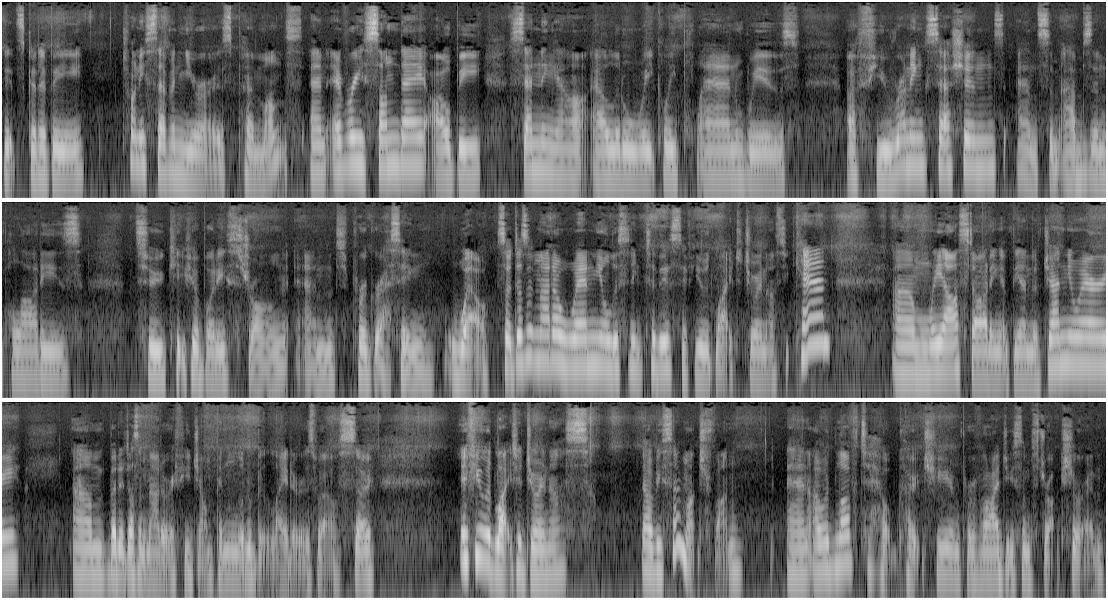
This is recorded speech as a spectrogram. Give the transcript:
It's going to be 27 euros per month, and every Sunday I'll be sending out our little weekly plan with a few running sessions and some abs and Pilates to keep your body strong and progressing well. So it doesn't matter when you're listening to this, if you would like to join us, you can. Um, we are starting at the end of January, um, but it doesn't matter if you jump in a little bit later as well. So if you would like to join us, that'll be so much fun. And I would love to help coach you and provide you some structure and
